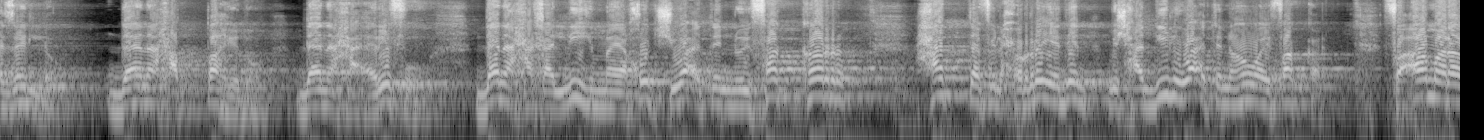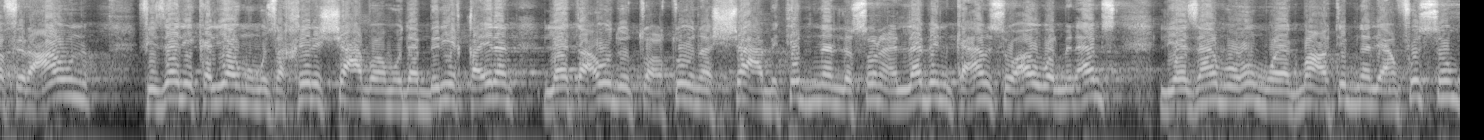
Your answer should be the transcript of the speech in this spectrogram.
هذله ده أنا هضطهده ده أنا هقرفه. ده أنا هخليه ما ياخدش وقت انه يفكر حتى في الحرية دي. مش هديله وقت ان هو يفكر. فأمر فرعون في ذلك اليوم مسخر الشعب ومدبريه قائلا لا تعودوا تعطون الشعب تبنا لصنع اللبن كأمس وأول من أمس ليذهبوا هم ويجمعوا تبنا لأنفسهم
